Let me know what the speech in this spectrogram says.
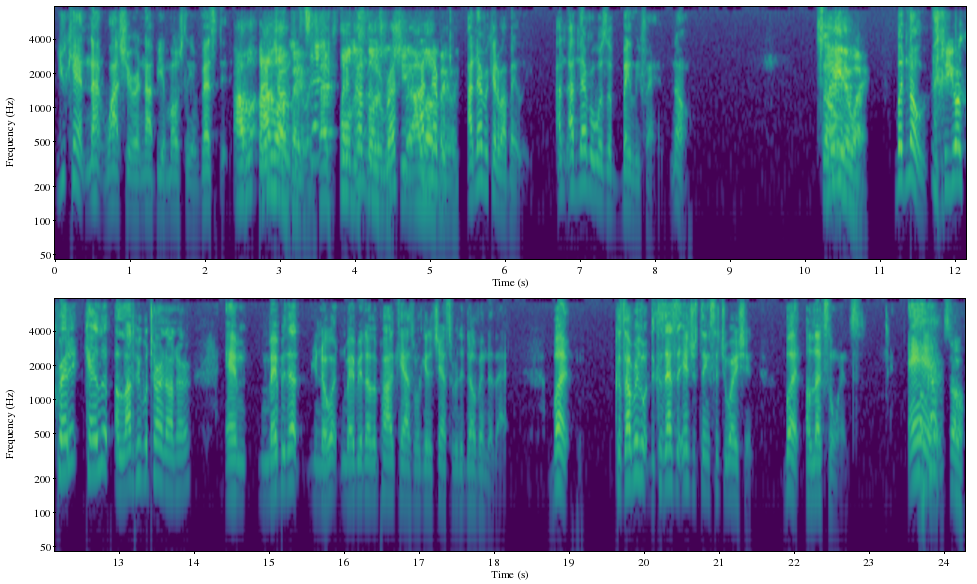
You can't not watch her and not be emotionally invested. I, I in love terms of- Bayley. That's full in terms disclosure. She, wrestler, I love never, Bayley. I never cared about Bayley. I, I never was a Bayley fan. No. So but either way, But no, to your credit, Caleb, a lot of people turned on her, and maybe that you know what, maybe another podcast will get a chance to really delve into that. But because I really because that's an interesting situation. But Alexa wins, and okay. So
